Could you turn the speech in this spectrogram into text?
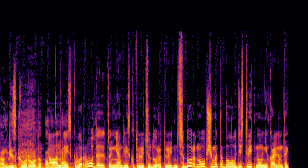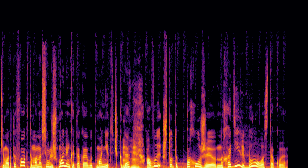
Английского рода, по-моему. Английского рода, это не английского, то ли Тюдора, то ли не Тюдора. Ну, в общем, это было действительно уникальным таким артефактом. Она всего лишь маленькая такая вот монеточка, да? Угу. А вы что-то похожее находили? Было у вас такое?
